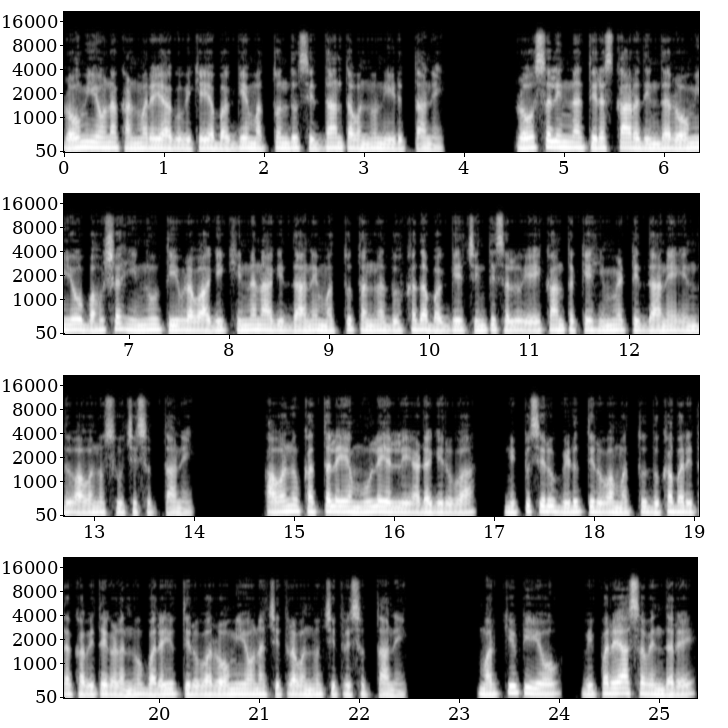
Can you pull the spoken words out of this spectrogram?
ರೋಮಿಯೋನ ಕಣ್ಮರೆಯಾಗುವಿಕೆಯ ಬಗ್ಗೆ ಮತ್ತೊಂದು ಸಿದ್ಧಾಂತವನ್ನು ನೀಡುತ್ತಾನೆ. ರೋಸಲಿನ್ನ ತಿರಸ್ಕಾರದಿಂದ ರೋಮಿಯೋ ಬಹುಶಃ ಇನ್ನೂ ತೀವ್ರವಾಗಿ ಖಿನ್ನನಾಗಿದ್ದಾನೆ ಮತ್ತು ತನ್ನ ದುಃಖದ ಬಗ್ಗೆ ಚಿಂತಿಸಲು ಏಕಾಂತಕ್ಕೆ ಹಿಮ್ಮೆಟ್ಟಿದ್ದಾನೆ ಎಂದು ಅವನು ಸೂಚಿಸುತ್ತಾನೆ. ಅವನು ಕತ್ತಲೆಯ ಮೂಲೆಯಲ್ಲಿ ಅಡಗಿರುವ ನಿಟ್ಟುಸಿರು ಬಿಡುತ್ತಿರುವ ಮತ್ತು ದುಃಖಭರಿತ ಕವಿತೆಗಳನ್ನು ಬರೆಯುತ್ತಿರುವ ರೋಮಿಯೋನ ಚಿತ್ರವನ್ನು ಚಿತ್ರಿಸುತ್ತಾನೆ. ಮರ್ಕ್ಯುಟಿಯೋ, ವಿಪರ್ಯಾಸವೆಂದರೆ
